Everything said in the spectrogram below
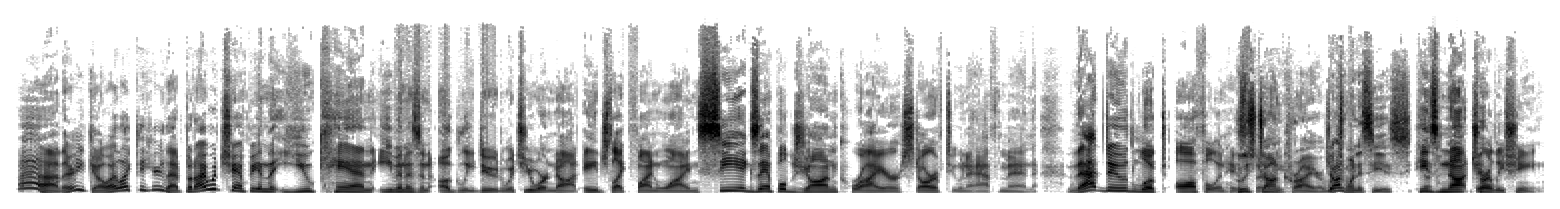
Ah, there you go. I like to hear that. But I would champion that you can, even as an ugly dude, which you are not, age like fine wine. See example Jon Cryer, star of Two and a Half Men. That dude looked awful in his. Who's John 30s. Cryer? John- Which one is he? Is He's not Charlie Sheen.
